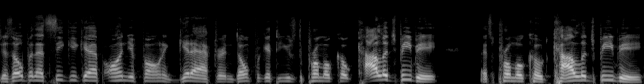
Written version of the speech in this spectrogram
just open that SeatGeek app on your phone and get after it. And don't forget to use the promo code CollegeBB. That's promo code CollegeBB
